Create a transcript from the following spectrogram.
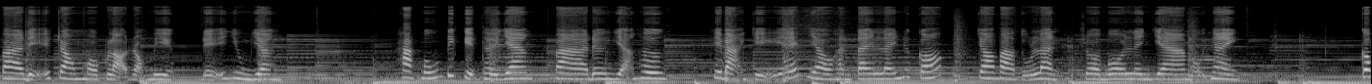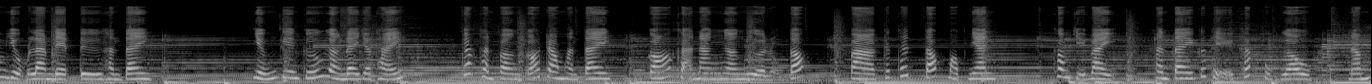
và để trong một lọ rộng miệng để dùng dần. Hoặc muốn tiết kiệm thời gian và đơn giản hơn thì bạn chỉ ép dầu hành tây lấy nước cốt, cho vào tủ lạnh rồi bôi lên da mỗi ngày. Công dụng làm đẹp từ hành tây Những nghiên cứu gần đây cho thấy các thành phần có trong hành tây có khả năng ngăn ngừa rụng tóc và kích thích tóc mọc nhanh. Không chỉ vậy, hành tây có thể khắc phục gầu, nấm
